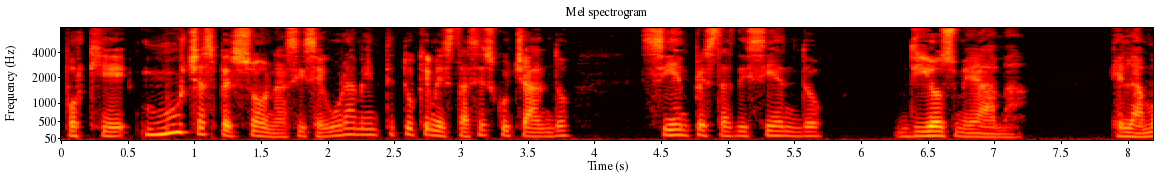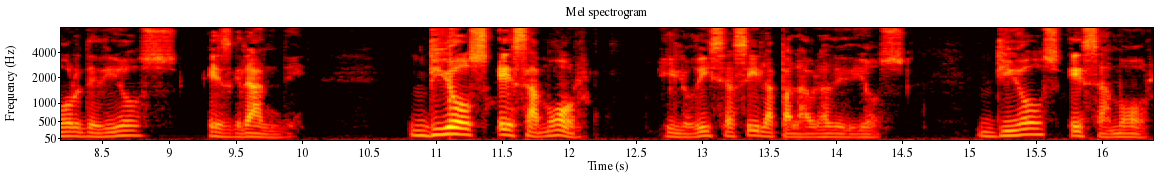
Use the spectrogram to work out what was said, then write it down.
porque muchas personas, y seguramente tú que me estás escuchando, siempre estás diciendo, Dios me ama, el amor de Dios es grande, Dios es amor, y lo dice así la palabra de Dios, Dios es amor,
